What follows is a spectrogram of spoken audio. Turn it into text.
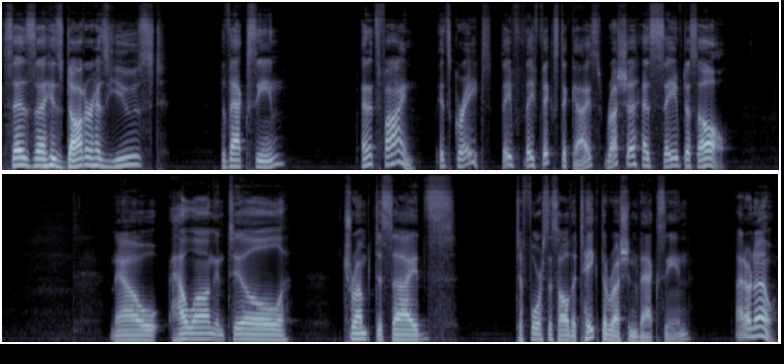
says uh, his daughter has used the vaccine and it's fine. It's great. They they fixed it, guys. Russia has saved us all. Now, how long until Trump decides to force us all to take the Russian vaccine? I don't know.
